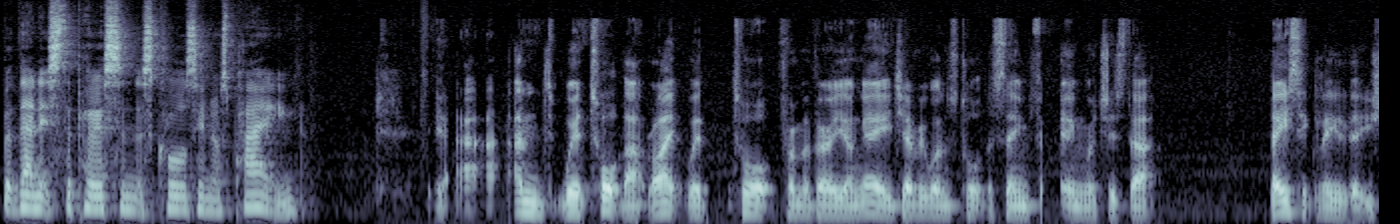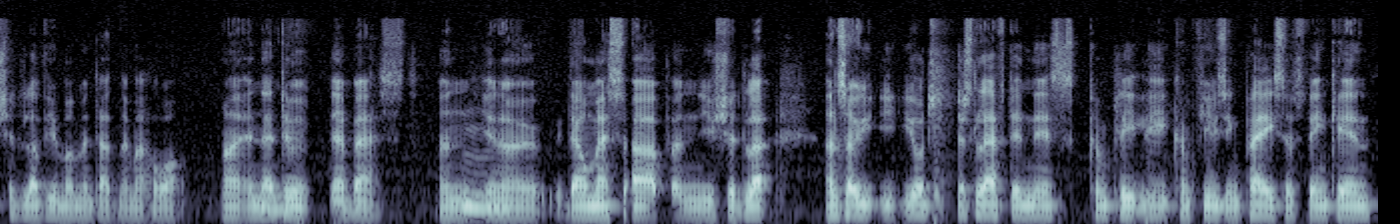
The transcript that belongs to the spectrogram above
but then it's the person that's causing us pain. Yeah and we're taught that right? We're taught from a very young age everyone's taught the same thing which is that basically that you should love your mum and dad no matter what right? And they're mm. doing their best. And mm. you know they'll mess up and you should let and so you're just left in this completely confusing place of thinking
